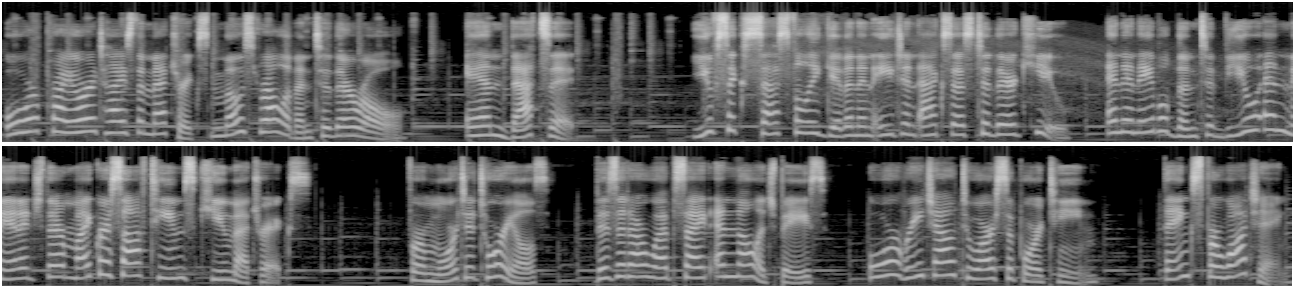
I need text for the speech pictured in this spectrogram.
or prioritize the metrics most relevant to their role. And that's it. You've successfully given an agent access to their queue and enabled them to view and manage their Microsoft Teams queue metrics. For more tutorials, visit our website and knowledge base, or reach out to our support team. Thanks for watching!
